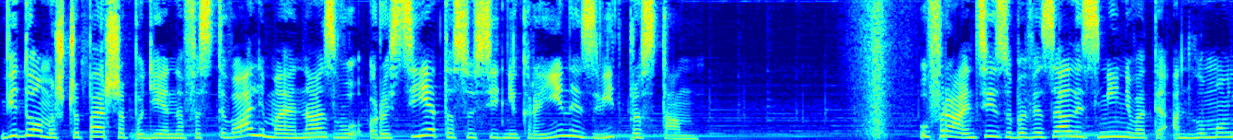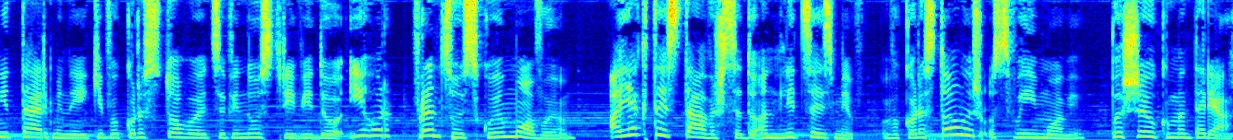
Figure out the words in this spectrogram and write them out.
Відомо, що перша подія на фестивалі має назву Росія та сусідні країни. Звіт про стан. У Франції зобов'язали змінювати англомовні терміни, які використовуються в індустрії відеоігор французькою мовою. А як ти ставишся до англіцизмів? Використовуєш у своїй мові? Пиши у коментарях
